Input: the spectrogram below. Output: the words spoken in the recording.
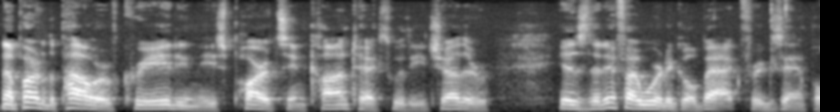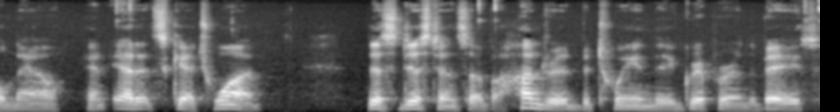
Now part of the power of creating these parts in context with each other is that if I were to go back, for example, now and edit sketch 1, this distance of 100 between the gripper and the base,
